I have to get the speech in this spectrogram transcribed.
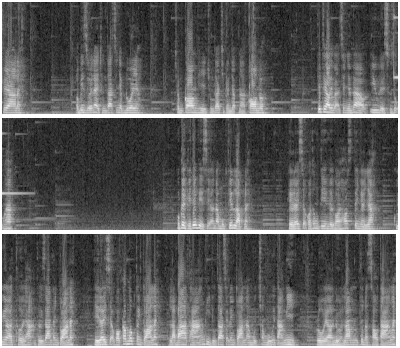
Share này. Ở bên dưới này chúng ta sẽ nhập đuôi nha .com thì chúng ta chỉ cần nhập là com thôi tiếp theo thì bạn sẽ nhấn vào ưu để sử dụng ha. Ok kế tiếp thì sẽ là mục thiết lập này. Thì ở đây sẽ có thông tin về gói hosting này nha. Cũng như là thời hạn thời gian thanh toán này. Thì đây sẽ có các mốc thanh toán này. Là 3 tháng thì chúng ta sẽ thanh toán là 148.000 rồi uh, nửa năm tức là 6 tháng này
